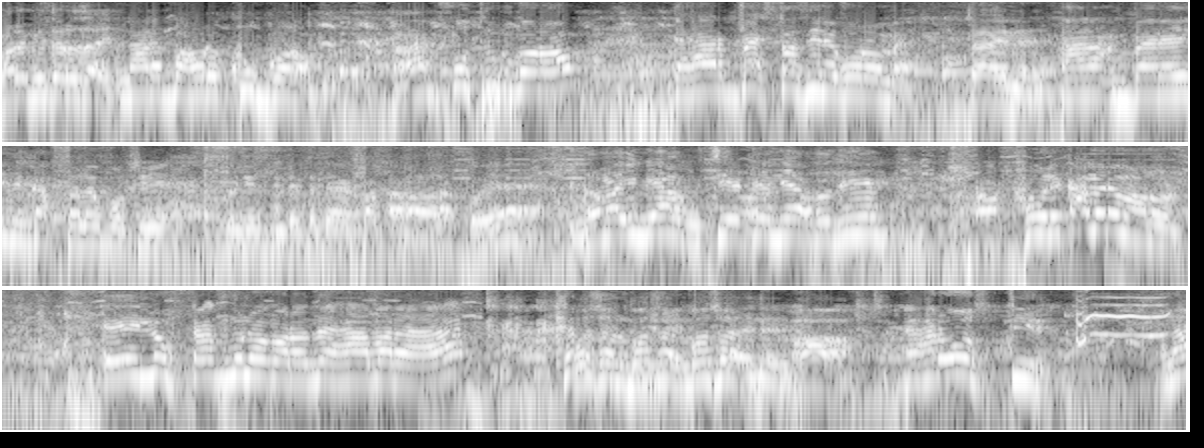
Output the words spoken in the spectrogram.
ঘরের ভিতরে যাই? না রে বাহরে খুব গরম। হ্যাঁ? প্রচুর গরম। এহার ব্যস্ত আছি না গরমে। তাই নাই আর বাইরে যে গাছতলে বসে বসে দেখে দেখে কথা কয়ে। জামাই নিয়ে চেটে নিয়ে দিদি আমার ঠৌলি কামের মানুষ। এই লোকটা মনে করো যে হ্যাঁ বারা বসেন, বসেন, বসেন। হ্যাঁ এহার অস্থির। না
